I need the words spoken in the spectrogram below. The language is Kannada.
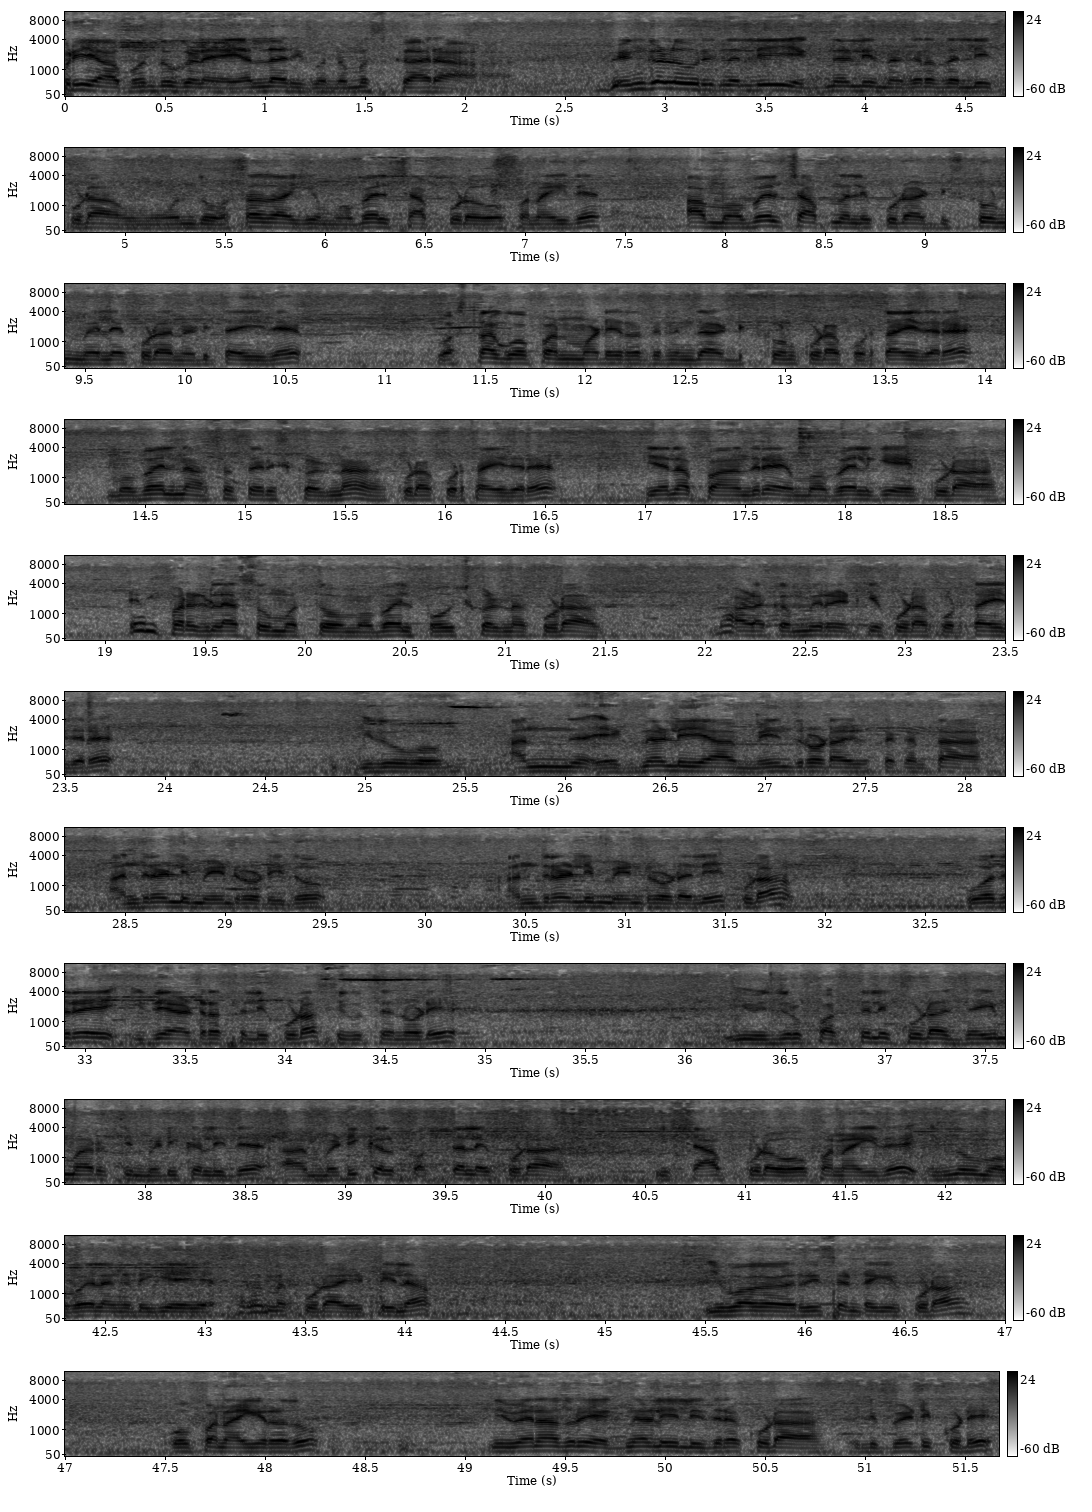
ಪ್ರಿಯ ಬಂಧುಗಳೇ, ಎಲ್ಲರಿಗೂ ನಮಸ್ಕಾರ. ಬೆಂಗಳೂರಿನಲ್ಲಿ ಯಜ್ಞಳ್ಳಿ ನಗರದಲ್ಲಿ ಕೂಡ ಒಂದು ಹೊಸದಾಗಿ ಮೊಬೈಲ್ ಶಾಪ್ ಕೂಡ ಓಪನ್ ಆಗಿದೆ. ಆ ಮೊಬೈಲ್ ಶಾಪ್ನಲ್ಲಿ ಕೂಡ ಡಿಸ್ಕೌಂಟ್ ಮೇಲೆ ಕೂಡ ನಡೀತಾ ಇದೆ. ಹೊಸದಾಗಿ ಓಪನ್ ಮಾಡಿರೋದ್ರಿಂದ ಡಿಸ್ಕೌಂಟ್ ಕೂಡ ಕೊಡ್ತಾ ಇದ್ದಾರೆ. ಮೊಬೈಲ್ನ ಅಸಸರೀಸ್ಗಳನ್ನ ಕೂಡ ಕೊಡ್ತಾ ಇದ್ದಾರೆ. ಏನಪ್ಪ ಅಂದರೆ, ಮೊಬೈಲ್ಗೆ ಕೂಡ ಟೆಂಪರ್ ಗ್ಲಾಸು ಮತ್ತು ಮೊಬೈಲ್ ಪೌಚ್ಗಳನ್ನ ಕೂಡ ಭಾಳ ಕಮ್ಮಿ ರೇಟ್ಗೆ ಕೂಡ ಕೊಡ್ತಾ ಇದ್ದಾರೆ. ಇದು ಅನ್, ಯಜ್ಞಳ್ಳಿಯ ಮೇನ್ ರೋಡ್ ಆಗಿರ್ತಕ್ಕಂಥ ಅಂದ್ರಳ್ಳಿ ಮೇನ್ ರೋಡ್ ಇದು. ಅಂದ್ರಳ್ಳಿ ಮೇನ್ ರೋಡಲ್ಲಿ ಕೂಡ ಹೋದರೆ ಇದೇ ಅಡ್ರೆಸ್ಸಲ್ಲಿ ಕೂಡ ಸಿಗುತ್ತೆ ನೋಡಿ. ಇದ್ರ ಪಕ್ಕದಲ್ಲಿ ಕೂಡ ಜೈ ಮಾರುತಿ ಮೆಡಿಕಲ್ ಇದೆ. ಆ ಮೆಡಿಕಲ್ ಪಕ್ಕದಲ್ಲೇ ಕೂಡ ಈ ಶಾಪ್ ಕೂಡ ಓಪನ್ ಆಗಿದೆ. ಇನ್ನೂ ಮೊಬೈಲ್ ಅಂಗಡಿಗೆ ಹೆಸರನ್ನು ಕೂಡ ಇಟ್ಟಿಲ್ಲ. ಇವಾಗ ರೀಸೆಂಟಾಗಿ ಕೂಡ ಓಪನ್ ಆಗಿರೋದು. ನೀವೇನಾದರೂ ಯಜ್ಞಹಳ್ಳಿಯಲ್ಲಿದ್ದರೆ ಕೂಡ ಇಲ್ಲಿ ಭೇಟಿ ಕೊಡಿ.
